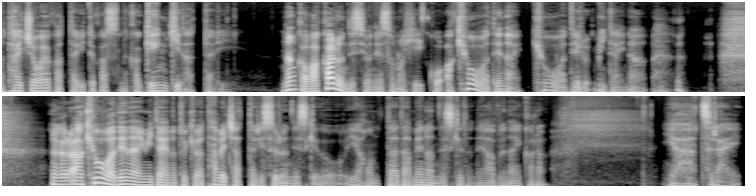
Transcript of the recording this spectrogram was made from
まあ、体調が良かったりとか、なんか元気だったり、なんかわかるんですよね、その日。こう、あ、今日は出ない、今日は出る、みたいな。だから、あ、今日は出ないみたいな時は食べちゃったりするんですけど、いや、本当はダメなんですけどね、危ないから。いやー、辛い。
